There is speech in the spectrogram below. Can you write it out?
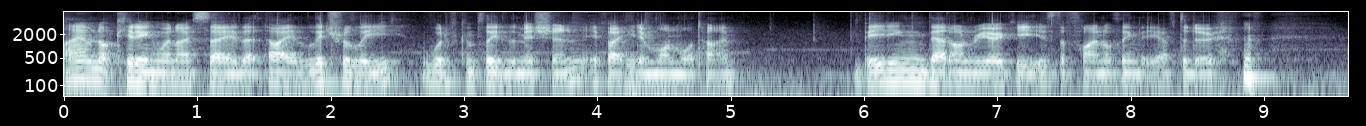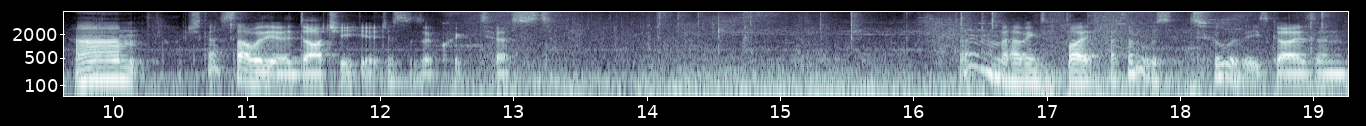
I am not kidding when I say that I literally would have completed the mission if I hit him one more time. beating that Onryoki is the final thing that you have to do. um, I'm just going to start with the Odachi here, just as a quick test. I don't remember having to fight. I thought it was two of these guys and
